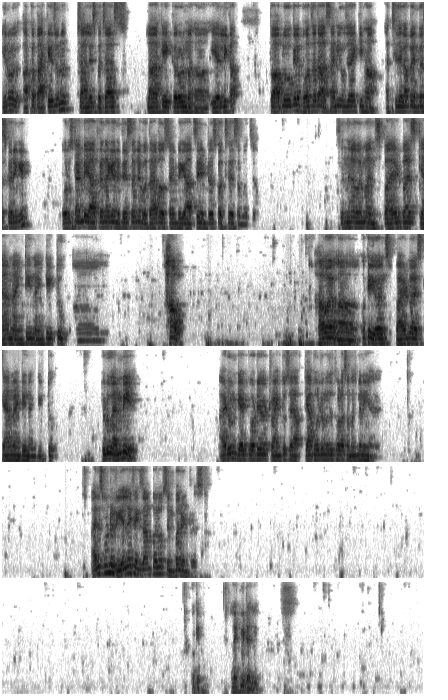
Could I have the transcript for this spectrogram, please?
यू नो आपका पैकेज हो ना चालीस पचास लाख एक करोड़ ईयरली का तो आप लोगों के लिए बहुत ज़्यादा आसानी हो जाए कि हाँ अच्छी जगह पे इन्वेस्ट करेंगे। और उस टाइम पे याद करना क्या नितेश सर ने बताया था उस टाइम पे आज से इंटरेस्ट को अच्छे से समझ जाओ। Sanjana Verma inspired by scam 1992 how uh, okay you are inspired by scam 1992 to do mba I don't get what you're trying to say आप क्या बोल रहे हो? मुझे थोड़ा समझ में नहीं आ रहा है। I just want a real life example of simple interest. Okay, let me tell you.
